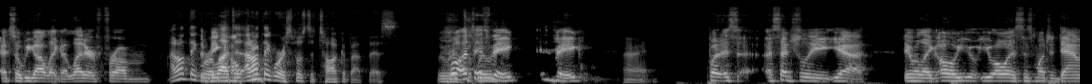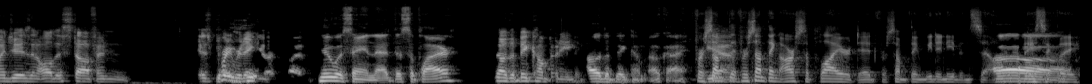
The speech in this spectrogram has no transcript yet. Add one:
and so we got like a letter from I don't think we're allowed to. I don't think we're supposed to talk about this. We were- well it's, we it's were- vague it's vague All right. but it's essentially yeah they were like oh you you owe us this much in damages and all this stuff and it's pretty Yeah, he- ridiculous Who was saying that? The supplier? No the big company Oh, the big company. Okay. For Yeah. something for something our supplier did for something we didn't even sell, Oh. basically.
